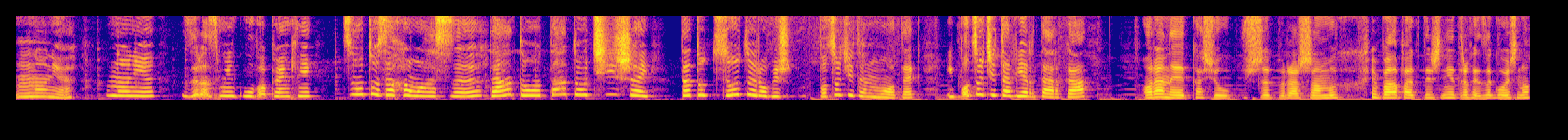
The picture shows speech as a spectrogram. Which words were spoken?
No nie, no nie, zaraz mi głowa pęknie. Co to za hałasy? Tato, tato, ciszej! Tato, co ty robisz? Po co ci ten młotek? I po co ci ta wiertarka? O rany, Kasiu, przepraszam, chyba faktycznie trochę za głośno.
